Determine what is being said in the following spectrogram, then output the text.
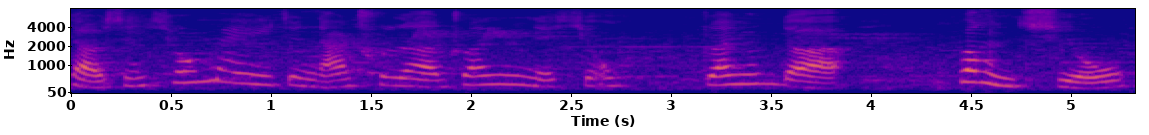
小熊兄妹就拿出了专用的胸专用的棒球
